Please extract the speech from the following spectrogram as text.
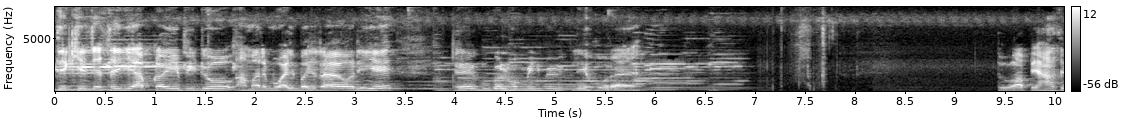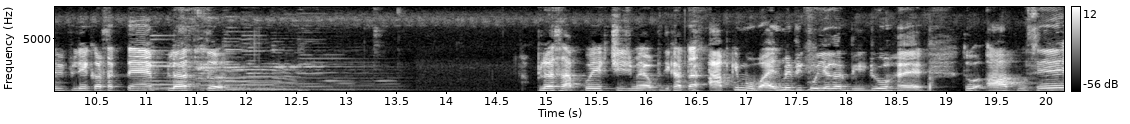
देखिए, जैसे ये आपका ये वीडियो हमारे मोबाइल में बज रहा है और ये गूगल होम मिनी में भी प्ले हो रहा है। तो आप यहाँ से भी प्ले कर सकते हैं प्लस प्लस आपको एक चीज़ मैं आपको दिखाता, आपके मोबाइल में भी कोई अगर वीडियो है तो आप उसे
